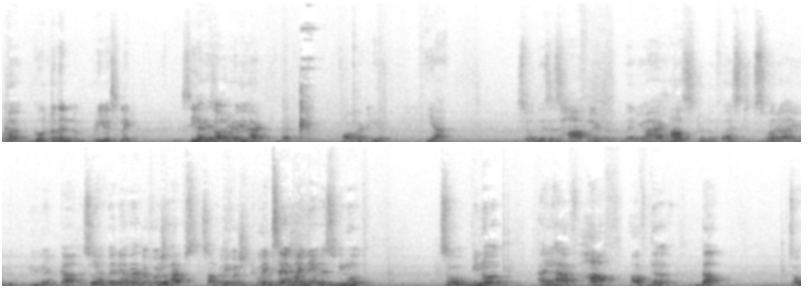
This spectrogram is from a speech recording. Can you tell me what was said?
Uh, Ka- Go to the previous slide. See. There is already that that format here. Yeah. So this is half letter. When you add Half. this to the first swara, you you get ka. So Yeah. whenever first- you have something, let's say my name is Vinod. So Vinod, I'll have half of the da. So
